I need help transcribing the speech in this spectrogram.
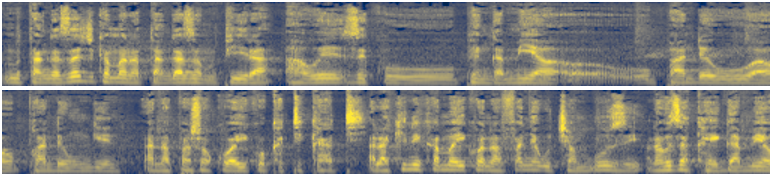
Mtangazaji kama anatangaza mpira aweze kupengamia upande huu au upande mwingine, anapashwa kuwa iko katikati, lakini kama iko anafanya uchambuzi anaweza akaigamia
